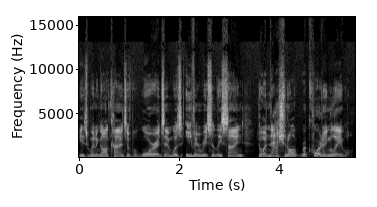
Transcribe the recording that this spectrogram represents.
He's winning all kinds of awards and was even recently signed to a national recording label.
